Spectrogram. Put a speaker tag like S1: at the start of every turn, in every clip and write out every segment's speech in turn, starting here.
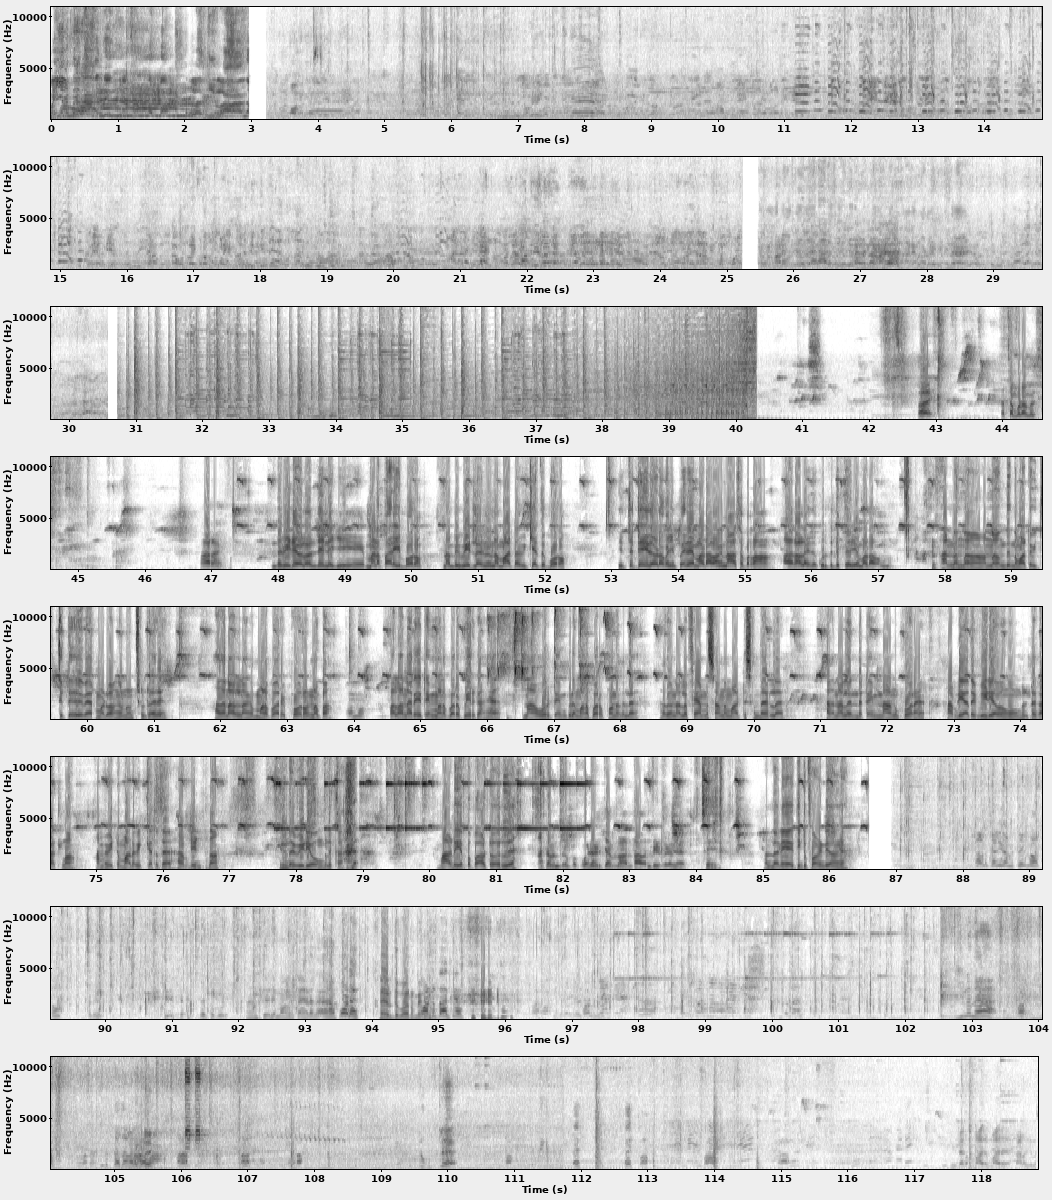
S1: பையன் வந்தாரா அப்பா
S2: நல்லா இருக்கீங்களா? ஹாய். சத்தம் போடாம வரேன். இந்த வீடியோவில் வந்து இன்னைக்கு மணப்பாறைக்கு போகிறோம் நம்ம வீட்டில் நின்று மாட்டை விற்கிறதுக்கு போகிறோம் விற்றுட்டு இதோட கொஞ்சம் பெரிய மாடாக வாங்கணும்னு ஆசைப்பட்றோம் அதனால் இதை கொடுத்துட்டு பெரிய மாடாக வாங்கணும்.
S3: அண்ணன் தான். அண்ணன் வந்து இந்த மாட்டை விற்றுட்டு வேறு மாடு வாங்கணும்னு சொல்கிறாரு அதனால் நாங்கள் மணப்பாறை போகிறோம் என்னப்பா?
S2: ஆமாம்
S3: அப்பாலாம் நிறைய டைம் மணப்பாறை போயிருக்காங்க. நான் ஒரு டைம் கூட மணப்பாறை போனதில்லை. அதுவும் நல்ல ஃபேமஸான மாட்டு சந்தை இல்லை. அதனால் இந்த டைம் நானும் போகிறேன் அப்படியே அதை வீடியோவும் உங்கள்கிட்ட காட்டலாம். நம்ம வீட்டு மாடை விற்கிறத அப்படின்ட்டு தான் இந்த வீடியோ உங்களுக்காக. மாடு எப்பப்போ ஆட்டோ வருது?
S2: ஆட்டோ வந்துடும் இப்போ. ஃபோன் அடிச்சாப்புல. அந்த வந்துகிட்டு இருக்கானு
S3: சரி. வந்தோடனே ஏற்றிட்டு போக வேண்டியதாங்க.
S2: நாலு தள்ளி அந்த பெருமை ஆட்டம்
S1: பெரியம்மா ஒருத்தன் இடல ஆ, போடு
S3: எடுத்து பாருங்க
S1: இழுண்ணே இழுத்தாதான் வலிக்காமா? விட்டு விட்டு. மாறு மாறு. காலகில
